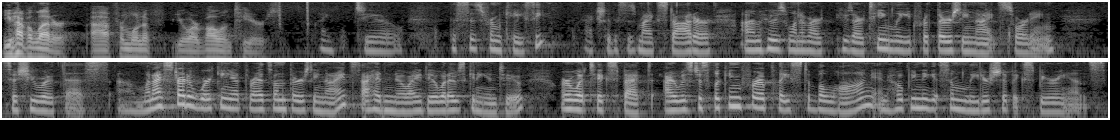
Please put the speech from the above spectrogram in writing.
you have a letter uh, from one of your volunteers. I do. This is from Casey. Actually, this is Mike's daughter, um, who's one of our who's our team lead for Thursday night sorting. So she wrote this um, When I started working at Threads on Thursday nights, I had no idea what I was getting into or what to expect. I was just looking for a place to belong and hoping to get some leadership experience.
